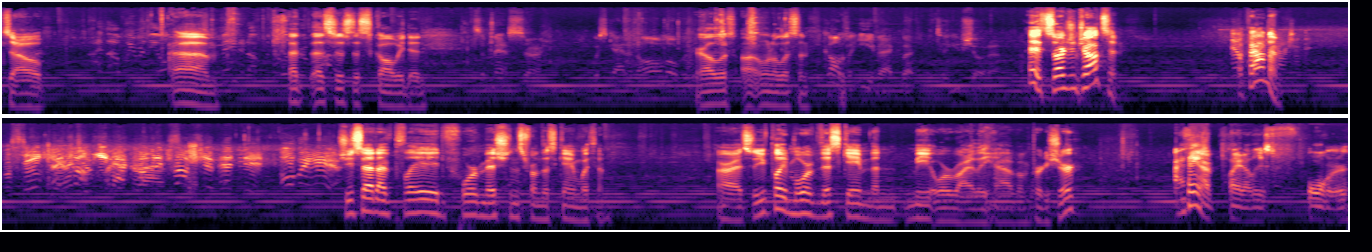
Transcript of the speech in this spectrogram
So, um, that that's just a skull we did. It's a mess, sir. We're scattered all over. Here, I'll listen. I want to listen. Called for evac, but until you showed up. Hey, it's Sergeant Johnson. I found him. We'll stay here until evac arrives. Dropship heading in. Over here. She said I've played four missions from this game with him. All right, so you've played more of this game than me or Riley have. I'm pretty sure. I think I've played at least four.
